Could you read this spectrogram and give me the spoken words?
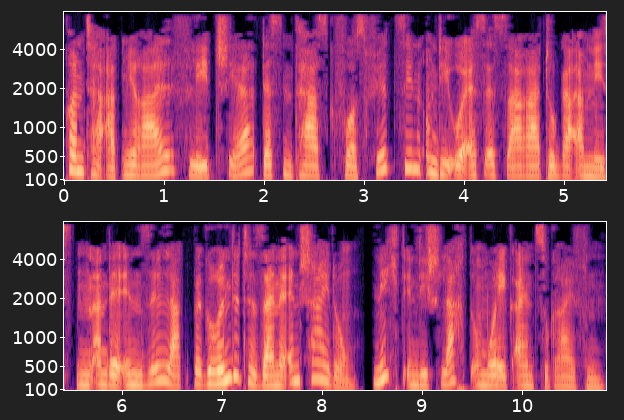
Konteradmiral Fletcher, dessen Taskforce 14 um die USS Saratoga am nächsten an der Insel lag, begründete seine Entscheidung, nicht in die Schlacht um Wake einzugreifen,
